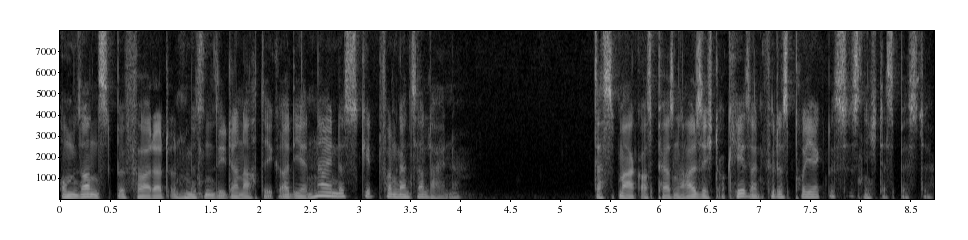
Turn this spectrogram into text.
umsonst befördert und müssen sie danach degradieren. Nein, das geht von ganz alleine. Das mag aus Personalsicht okay sein, für das Projekt ist es nicht das Beste.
